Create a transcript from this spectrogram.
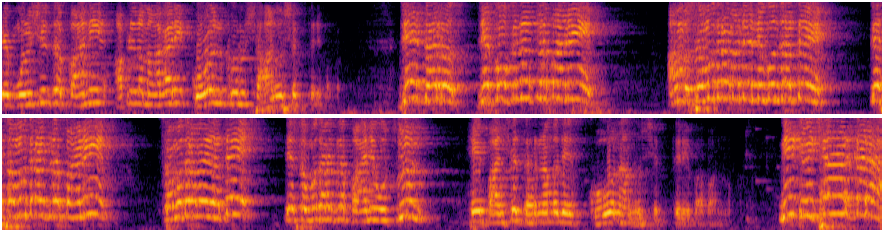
ते मुळशीचं पाणी आपल्याला माघारी कोण करू आणू शकतं रे बाबा? जे दर जे कोकणातलं पाणी समुद्रामध्ये निघून जाते ते समुद्रातलं पाणी समुद्रामध्ये जाते ते समुद्रातलं पाणी उचलून हे पानशे धरणामध्ये कोण आणू शकते रे बाबांनो? नीट विचार करा.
